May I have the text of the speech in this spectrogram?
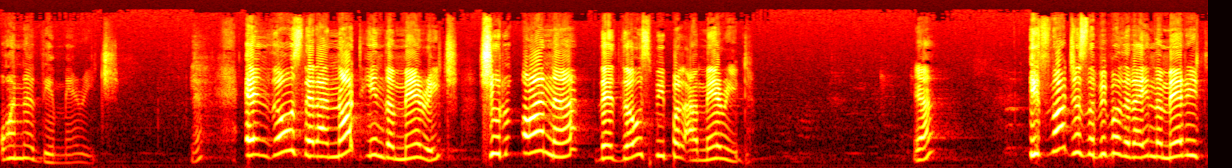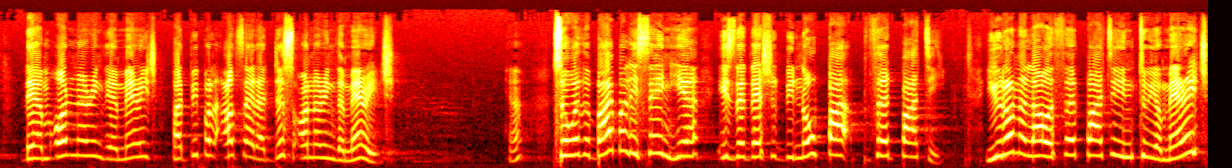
honor their marriage. And those that are not in the marriage should honor that those people are married. Yeah? It's not just the people that are in the marriage, they are honoring their marriage, but people outside are dishonoring the marriage. Yeah? So, what the Bible is saying here is that there should be no pa- third party. You don't allow a third party into your marriage,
